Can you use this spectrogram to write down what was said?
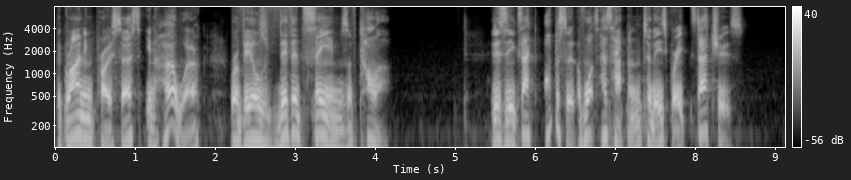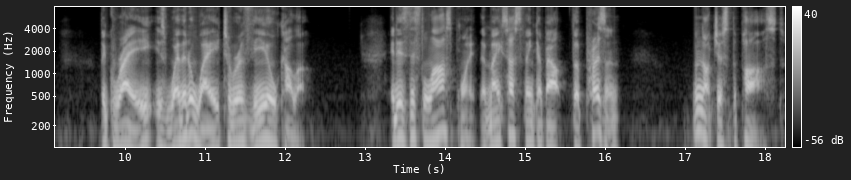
The grinding process in her work reveals vivid seams of colour. It is the exact opposite of what has happened to these Greek statues. The grey is weathered away to reveal colour. It is this last point that makes us think about the present, and not just the past.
